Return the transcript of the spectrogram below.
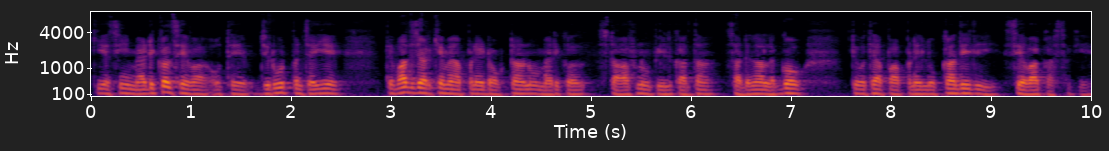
ਕਿ ਅਸੀਂ ਮੈਡੀਕਲ ਸੇਵਾ ਉੱਥੇ ਜਰੂਰ ਪਹੁੰਚਾਈਏ, ਤੇ ਵੱਧ ਚੜ ਕੇ ਮੈਂ ਆਪਣੇ ਡਾਕਟਰਾਂ ਨੂੰ, ਮੈਡੀਕਲ ਸਟਾਫ ਨੂੰ ਅਪੀਲ ਕਰਦਾ, ਸਾਡੇ ਨਾਲ ਲੱਗੋ। ਤੇ ਉੱਥੇ ਆਪਾਂ ਆਪਣੇ ਲੋਕਾਂ ਦੀ ਲਈ ਸੇਵਾ ਕਰ ਸਕੀਏ।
